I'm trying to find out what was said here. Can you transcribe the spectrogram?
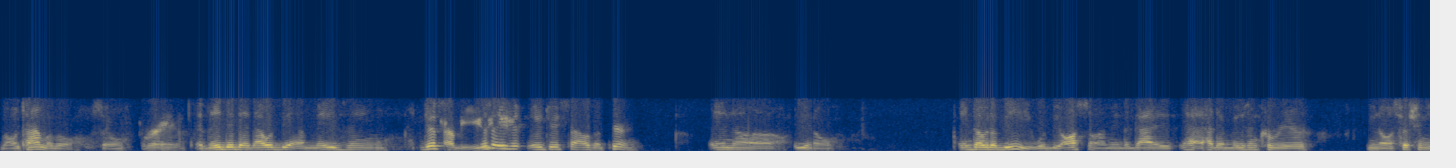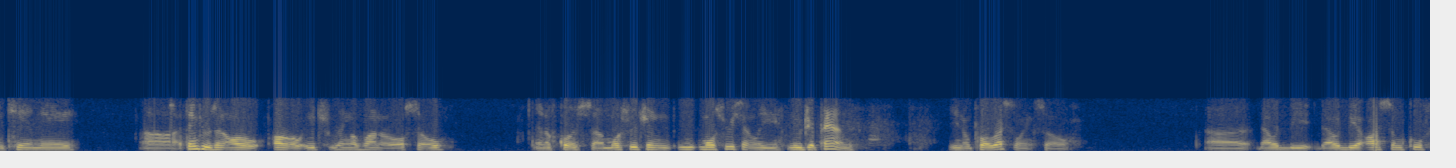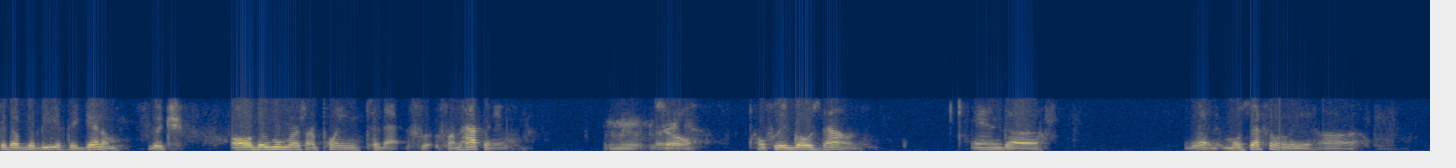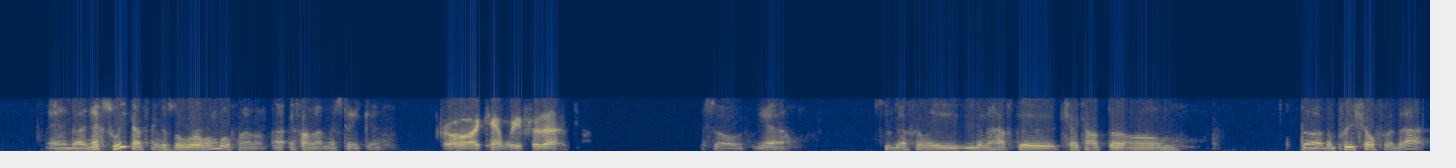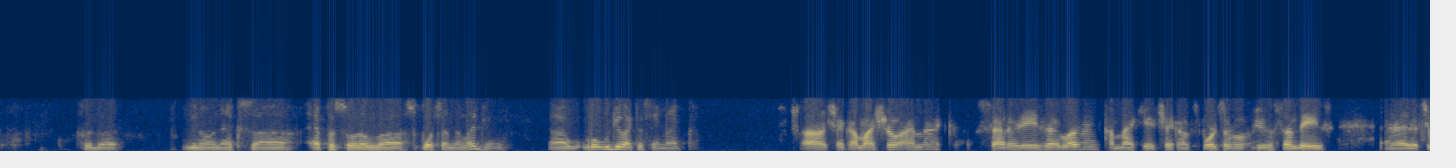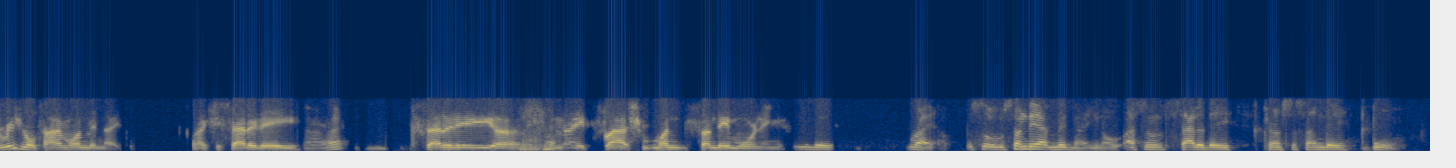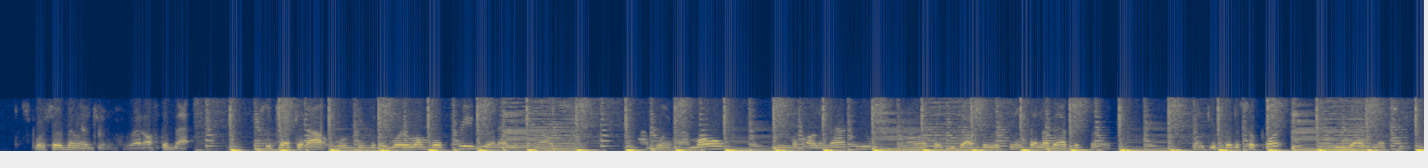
long time ago. So right. if they did that, that would be amazing. Just just AJ, AJ Styles appearing in uh you know in WWE would be awesome. I mean, the guy had, had an amazing career, you know, especially in TNA. Uh, I think he was in ROH Ring of Honor also and of course, uh, most recent, most recently, New Japan, you know, pro wrestling. So uh, that would be that would be awesome, cool for WWE if they get him, which all the rumors are pointing to that f- from happening. Mm, So hopefully it goes down, and uh, yeah, most definitely. Uh, and uh, next week, I think is the Royal Rumble, if I'm, uh, if I'm not mistaken. Oh, I can't wait for that. So yeah, so definitely you're gonna have to check out the um the the pre-show for that for the you know next uh episode of uh Sports Urban Legend. Uh, what would you like to say, Mac? Uh, check out my show, iMac. Saturdays at 11. Come back here, check out Sports Urban Legend. Sundays at its original time, on midnight. Actually, Saturday. All right. Saturday uh, night slash one Sunday morning. Right. So Sunday at midnight. You know, as soon as Saturday turns to Sunday, boom, Sports Urban Legend right off the bat. So check it out. We'll give you the Royal Rumble preview and everything else. I'm William Rameau, Dean Maccorley Mathieu, and I want to thank you guys for listening to another episode. Thank you for the support. See you guys next week.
